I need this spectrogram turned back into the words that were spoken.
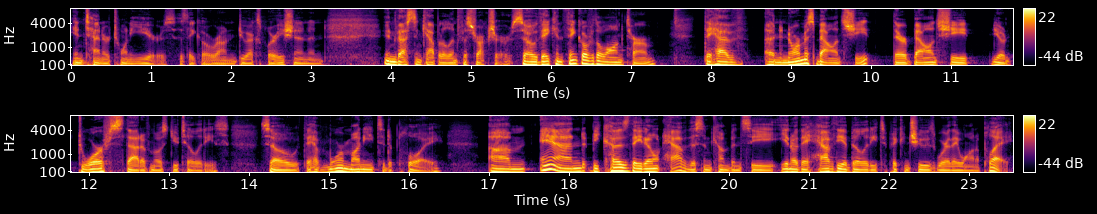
in 10 or 20 years as they go around and do exploration and invest in capital infrastructure. So they can think over the long term. They have an enormous balance sheet. Their balance sheet you know dwarfs that of most utilities. So they have more money to deploy. Um, and because they don't have this incumbency, you know, they have the ability to pick and choose where they want to play.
